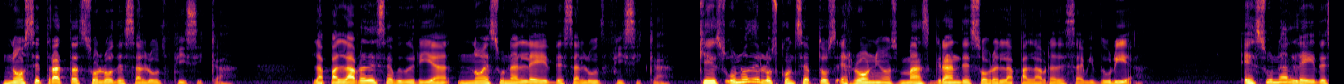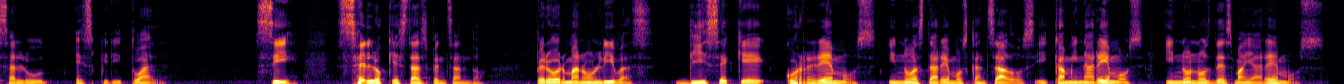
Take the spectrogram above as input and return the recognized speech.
No se trata solo de salud física, la palabra de sabiduría no es una ley de salud física, que es uno de los conceptos erróneos más grandes sobre la palabra de sabiduría. Es una ley de salud espiritual. Sí, sé lo que estás pensando, pero hermano Olivas, dice que correremos y no estaremos cansados y caminaremos y no nos desmayaremos.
